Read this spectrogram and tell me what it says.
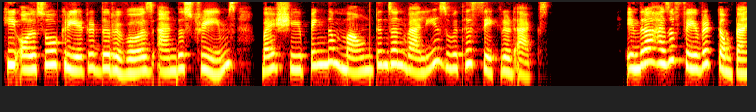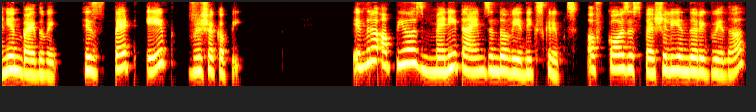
He also created the rivers and the streams by shaping the mountains and valleys with his sacred axe. Indra has a favorite companion, by the way, his pet ape Vrishakapi. Indra appears many times in the Vedic scripts, of course, especially in the Rig Veda,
